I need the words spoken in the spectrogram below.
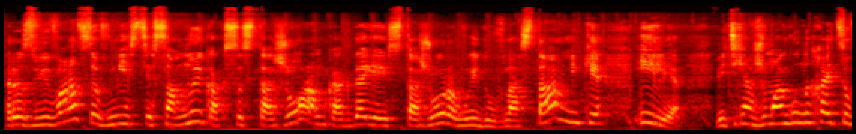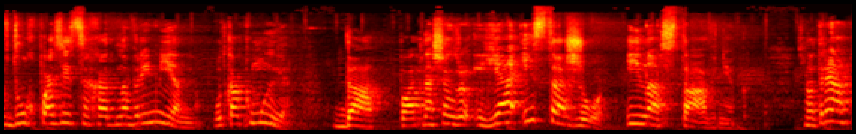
развиваться вместе со мной, как со стажером, когда я из стажера выйду в наставники. Или, ведь я же могу находиться в двух позициях одновременно, вот как мы. Да. По отношению к Я и стажер, и наставник. Смотря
